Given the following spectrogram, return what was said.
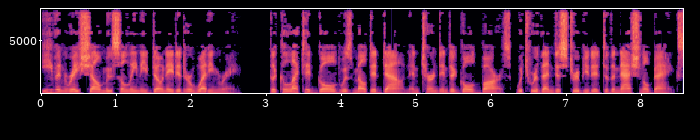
Even Rachel Mussolini donated her wedding ring. The collected gold was melted down and turned into gold bars, which were then distributed to the national banks.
